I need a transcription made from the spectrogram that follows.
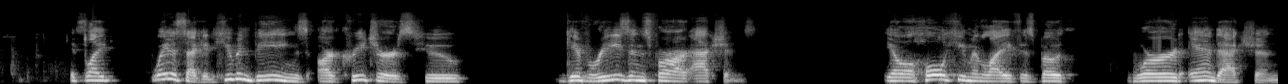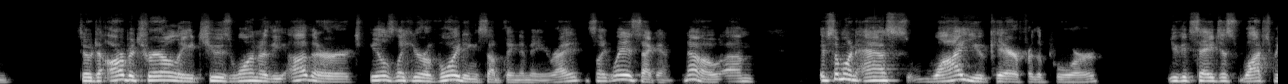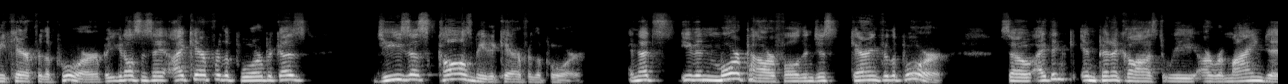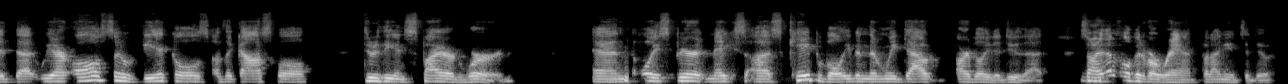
it's like wait a second human beings are creatures who give reasons for our actions. You know a whole human life is both word and action. So to arbitrarily choose one or the other feels like you're avoiding something to me right? It's like wait a second. No um, if someone asks why you care for the poor you could say just watch me care for the poor but you could also say i care for the poor because jesus calls me to care for the poor. And that's even more powerful than just caring for the poor so i think in pentecost we are reminded that we are also vehicles of the gospel through the inspired word and the holy spirit makes us capable even when we doubt our ability to do that sorry mm-hmm. that's a little bit of a rant but i need to do it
